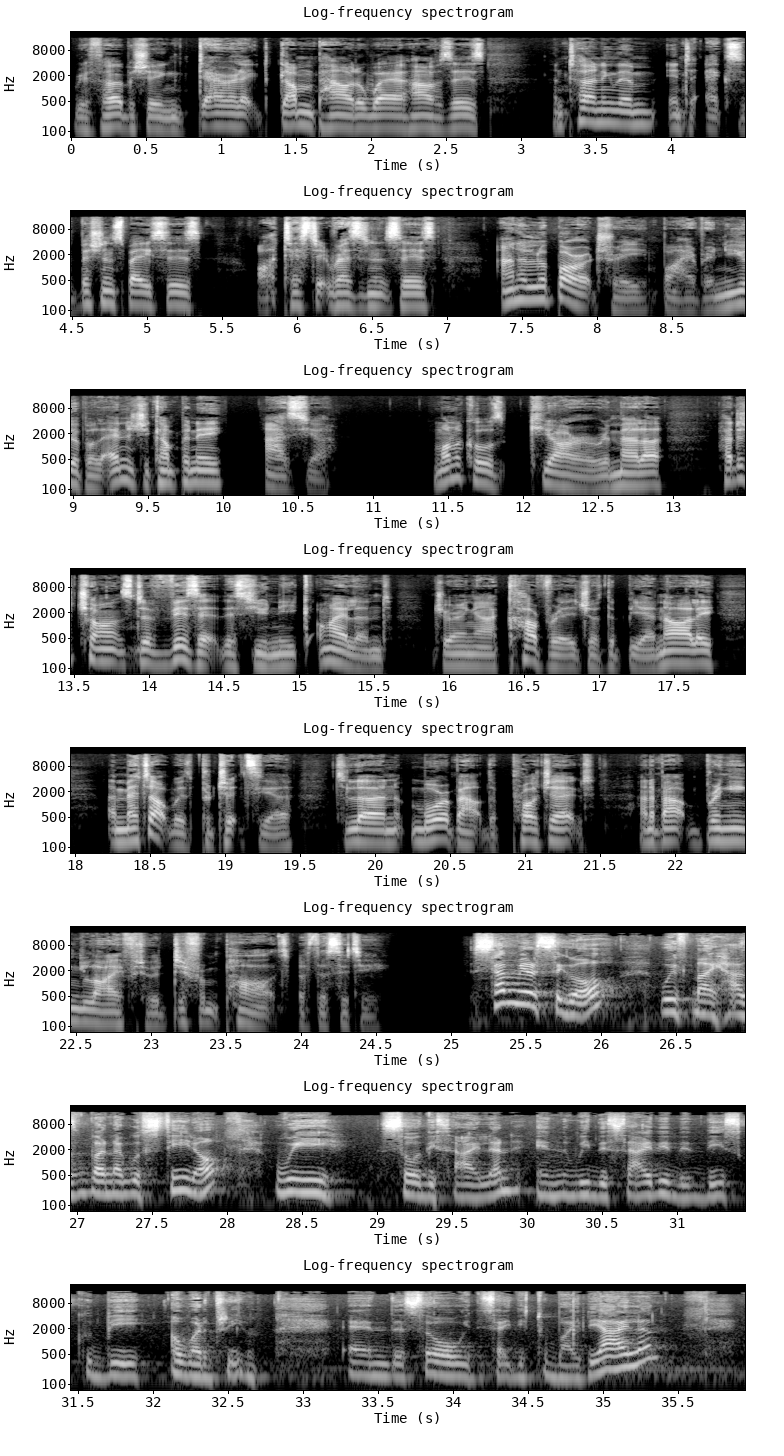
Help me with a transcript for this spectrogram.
refurbishing derelict gunpowder warehouses and turning them into exhibition spaces, artistic residences, and a laboratory by renewable energy company Asja. Monocle's Chiara Rimella had a chance to visit this unique island during our coverage of the Biennale and met up with Patrizia to learn more about the project and about bringing life to a different part of the city. Some years ago, with my husband Agostino, we saw this island and we decided that this could be our dream. And so we decided to buy the island.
